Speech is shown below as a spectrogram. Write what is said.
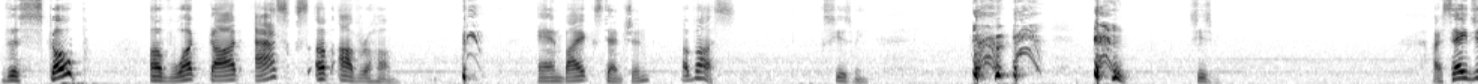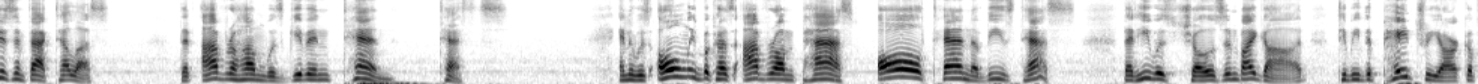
the scope of what God asks of Abraham, and by extension of us. Excuse me. Excuse me. Our sages, in fact, tell us that Abraham was given 10 tests. And it was only because Abraham passed all 10 of these tests that he was chosen by God to be the patriarch of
